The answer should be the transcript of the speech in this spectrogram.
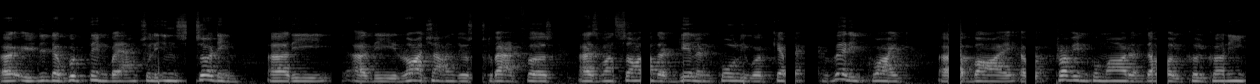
uh, he did a good thing by actually inserting uh, the uh, the Royal Challengers to bat first, as one saw that Gayle and Kohli were kept very quiet uh, by uh, Praveen Kumar and Dhaval Kulkarni,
